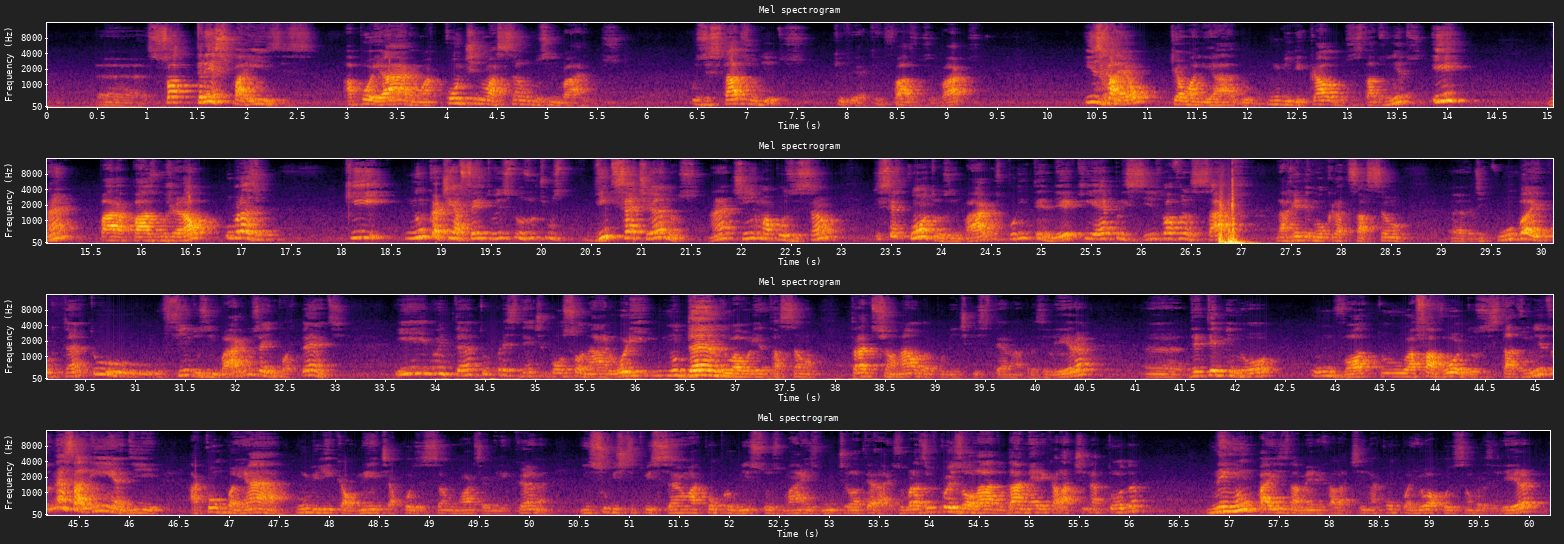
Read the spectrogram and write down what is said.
uh, só três países apoiaram a continuação dos embargos: os Estados Unidos, que é quem faz os embargos, Israel, que é um aliado umbilical dos Estados Unidos, e, né, para a paz no geral, o Brasil, que nunca tinha feito isso nos últimos 27 anos, né, tinha uma posição de ser contra os embargos, por entender que é preciso avançar na redemocratização uh, de Cuba e, portanto, o, fim dos embargos é importante. E, no entanto, o presidente Bolsonaro, mudando a orientação tradicional da política externa brasileira, uh, determinou um voto a favor dos Estados Unidos, nessa linha de acompanhar umbilicalmente a posição norte-americana em substituição a compromissos mais multilaterais. O Brasil ficou isolado da América Latina toda, nenhum país da América Latina acompanhou a posição brasileira,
